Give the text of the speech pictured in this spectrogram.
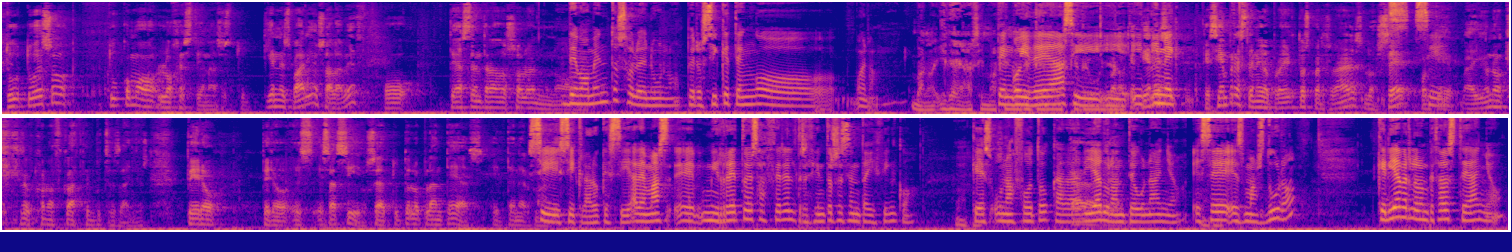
¿Tú, tú eso, tú cómo lo gestionas? ¿Tú ¿Tienes varios a la vez o te has centrado solo en uno? De momento solo en uno, pero sí que tengo, bueno, Bueno, ideas, imagino. Tengo que ideas tienes, que y- te- Bueno, que, y tienes- me- que siempre has tenido proyectos personales, lo sé, porque Sí. hay uno que lo conozco hace muchos años. Pero, pero es, es así, o sea, tú te lo planteas el tener más. sí, sí, claro que sí. Además, eh, mi reto es hacer el 365, que es una foto cada, Cada día día. durante un año. Ese es más duro. Quería haberlo empezado este año,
